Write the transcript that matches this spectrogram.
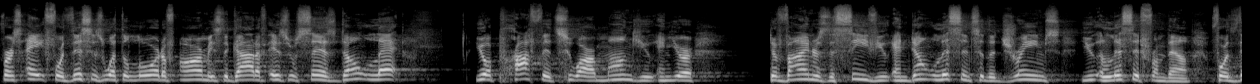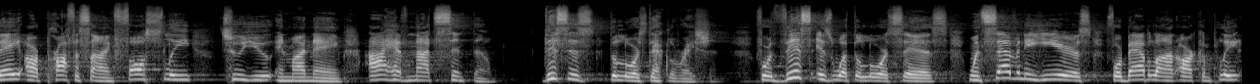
Verse 8 For this is what the Lord of armies, the God of Israel, says Don't let your prophets who are among you and your diviners deceive you, and don't listen to the dreams you elicit from them, for they are prophesying falsely to you in my name. I have not sent them. This is the Lord's declaration. For this is what the Lord says When 70 years for Babylon are complete,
